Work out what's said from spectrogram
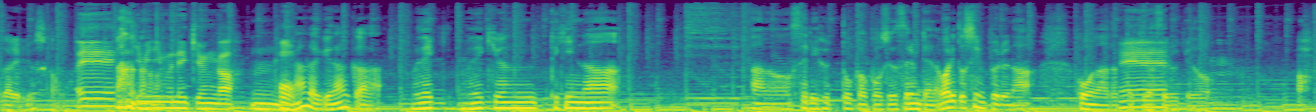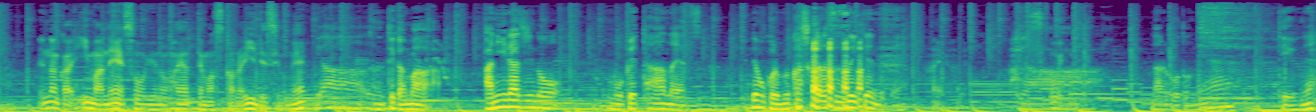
流れるよ、しかも。えー、君に胸キュンが。うん。なんだっけ、なんか、胸、胸キュン的な、あの、セリフとか募集するみたいな、割とシンプルなコーナーだった気がするけど、あ、なんか今ね、そういうの流行ってますからいいですよね。いやー、うんてかまあ、アニラジの、もうベターなやつ。でもこれ昔から続いてんだね。はいはい。いやあ、すごいなるほどね。っていうね。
